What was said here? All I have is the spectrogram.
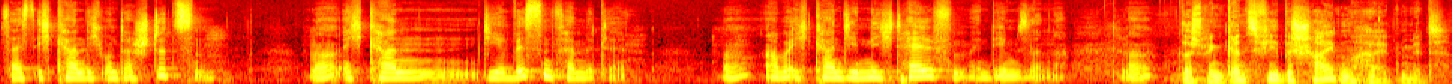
Das heißt, ich kann dich unterstützen. Ne? Ich kann dir Wissen vermitteln. Ne? Aber ich kann dir nicht helfen in dem Sinne. Ne? Da schwingt ganz viel Bescheidenheit mit.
